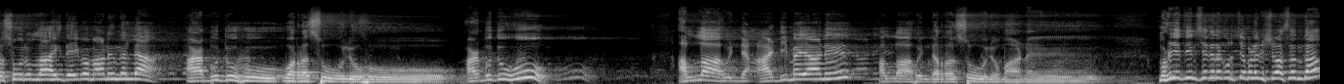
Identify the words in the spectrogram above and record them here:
റസൂലുള്ളാഹി ദൈവമാണെന്നല്ല അബ്ദുഹു വറസൂലുഹു. അള്ളാഹുവിന്റെ അടിമയാണ് അള്ളാഹുവിന്റെ റസൂലുമാണ്. മുഹീദ്ദീൻ ശേഖരെ കുറിച്ച് നമ്മുടെ വിശ്വാസം എന്താ?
